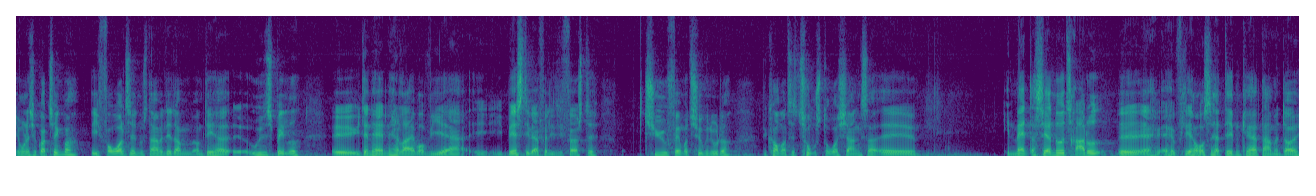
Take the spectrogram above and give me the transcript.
Jonas, jeg kunne godt tænke mig, i forhold til, nu snakker vi lidt om, om det her øh, ude i spillet, øh, i den her anden halvleg, hvor vi er i, i bedst i hvert fald i de første 20-25 minutter. Vi kommer til to store chancer. Øh, en mand, der ser noget træt ud øh, af, af flere årsager, det er den kære Darmendøj,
